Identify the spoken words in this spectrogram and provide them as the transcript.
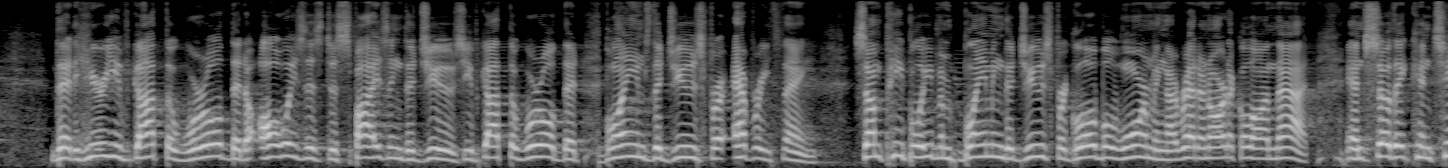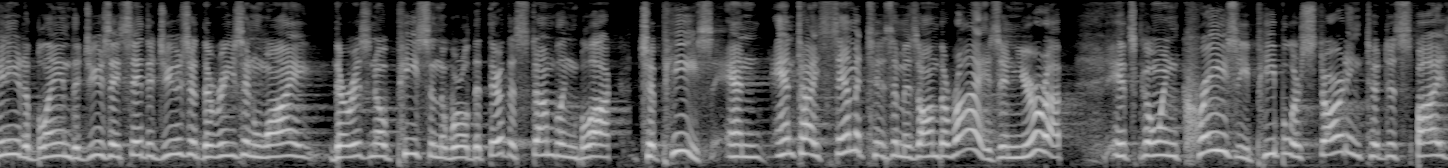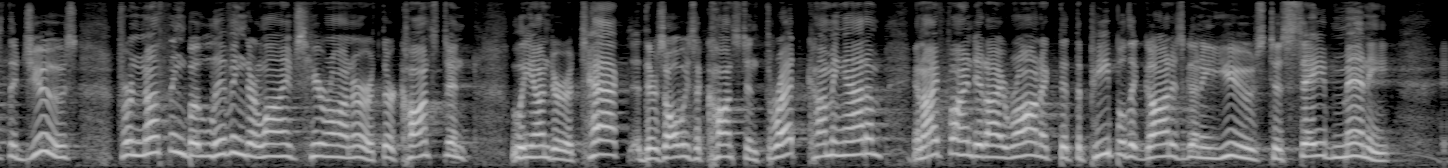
that here you've got the world that always is despising the Jews. You've got the world that blames the Jews for everything. Some people even blaming the Jews for global warming. I read an article on that. And so they continue to blame the Jews. They say the Jews are the reason why there is no peace in the world, that they're the stumbling block to peace. And anti Semitism is on the rise. In Europe, it's going crazy. People are starting to despise the Jews for nothing but living their lives here on earth. They're constantly under attack. There's always a constant threat coming at them. And I find it ironic that the people that God is going to use to save many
